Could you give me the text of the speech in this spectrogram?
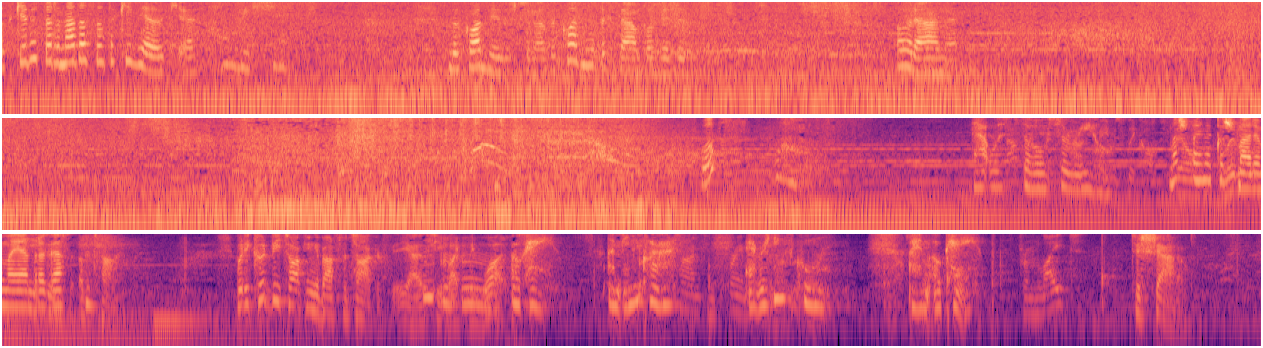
Od kiedy tornada są takie wielkie? Holy shit. Dokładnie, dziewczyna, dokładnie to chciałam powiedzieć. O rany. Ups. That was so surreal. Masz fajne koszmary, moja droga. Pieces of time. But he could be talking about photography, as he likely was. Okay, I'm in class. Everything's cool. I'm okay. From light to shadow,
